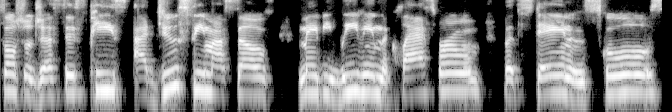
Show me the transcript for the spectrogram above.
social justice piece, I do see myself maybe leaving the classroom, but staying in schools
